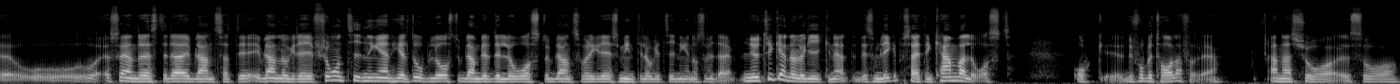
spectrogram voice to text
eh, och så ändrades det där ibland så att det, ibland låg grejer från tidningen helt oblåst, ibland blev det låst och ibland så var det grejer som inte låg i tidningen och så vidare. Nu tycker jag ändå logiken är att det som ligger på sajten kan vara låst och eh, du får betala för det. Annars så, så,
